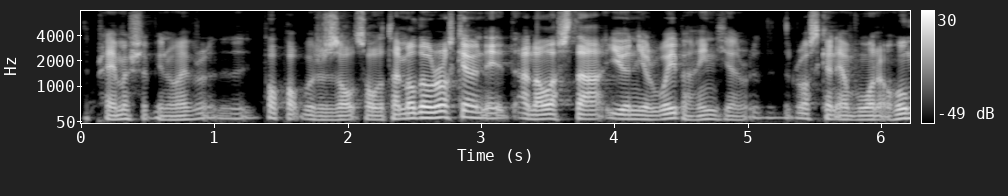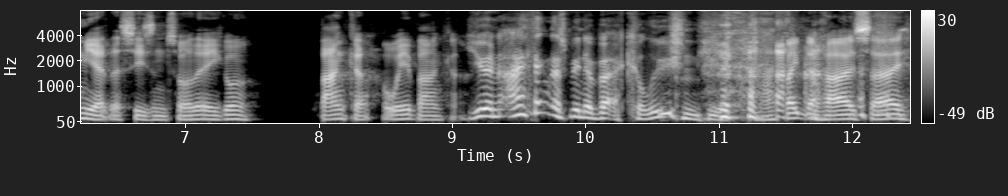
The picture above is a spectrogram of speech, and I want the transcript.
the Premiership, you know, they pop up with results all the time. Although Ross County, another stat, you and you're way behind here. Ross County haven't won at home yet this season, so there you go banker, away banker. Ewan, I think there's been a bit of collusion here. I think there has. I,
